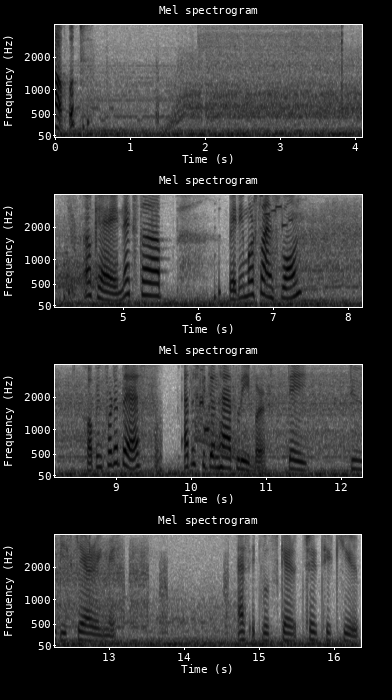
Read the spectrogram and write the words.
Oh, oops. Okay, next up, baiting more slime spawn. Hoping for the best. At least we don't have Lever. They do be scaring me. As it will scare 3 tier cube.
